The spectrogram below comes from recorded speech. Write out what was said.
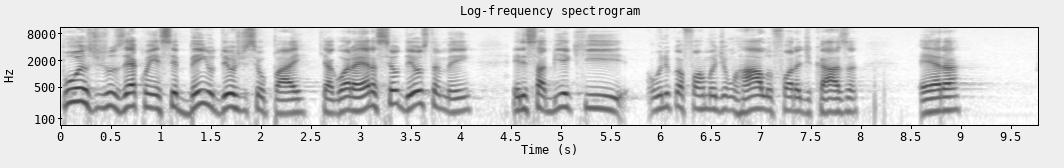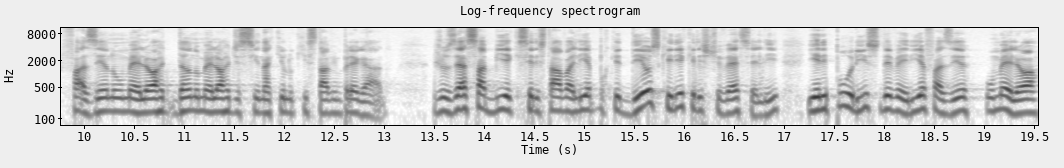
Por José conhecer bem o Deus de seu pai, que agora era seu Deus também, ele sabia que a única forma de honrá-lo fora de casa era fazendo o melhor, dando o melhor de si naquilo que estava empregado. José sabia que se ele estava ali é porque Deus queria que ele estivesse ali e ele por isso deveria fazer o melhor,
